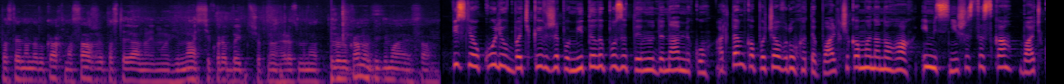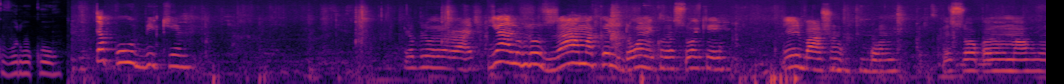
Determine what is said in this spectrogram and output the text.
Постійно на руках, масажі постійно, йому гімнастику робити, щоб ноги розминати. Руками піднімає сам. Після уколів батьки вже помітили позитивну динаміку. Артемка почав рухати пальчиками на ногах і міцніше стиска батькову руку. Та кубики Люблю играть. Я люблю замок или домик высокий, или башенку высокую могу.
